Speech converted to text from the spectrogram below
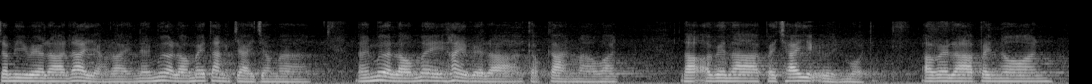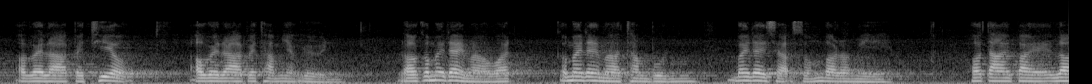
จะมีเวลาได้อย่างไร ในเมื่อเราไม่ตั้งใจจะมา ในเมื่อเราไม่ให้เวลากับการมาวัด เราเอาเวลาไปใช้อย่างอื่นหมด เอาเวลาไปนอน เอาเวลาไปเที่ยว เอาเวลาไปทำอย่างอื่น เราก็ไม่ได้มาวัด ก็ไม่ได้มาทำบุญ ไม่ได้สะสมบารมี พอตายไปเรา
